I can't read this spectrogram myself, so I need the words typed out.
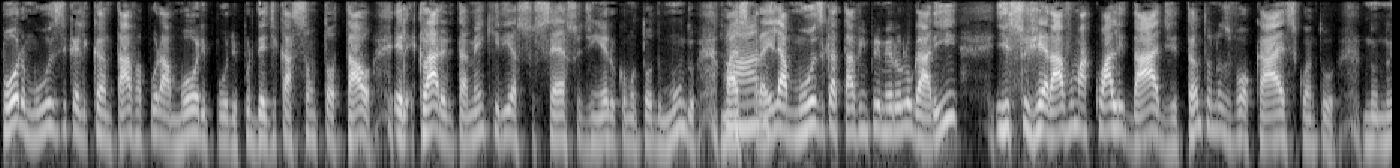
por música, ele cantava por amor e por, e por dedicação total. Ele, claro, ele também queria sucesso, dinheiro como todo mundo, mas para ele a música estava em primeiro lugar. E isso gerava uma qualidade, tanto nos vocais quanto no, no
